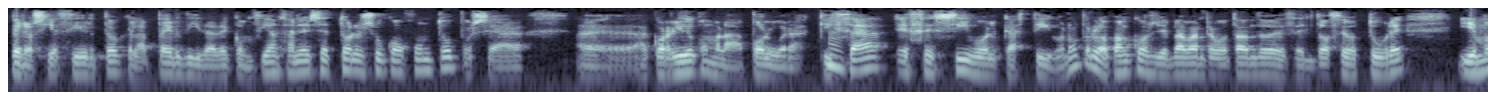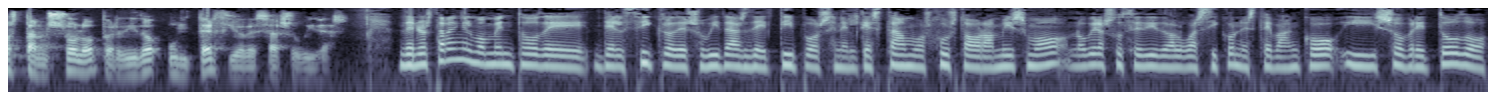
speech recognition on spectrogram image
pero sí es cierto que la pérdida de confianza en el sector en su conjunto pues se ha, eh, corrido como la pólvora. Quizá mm. excesivo el castigo, ¿no? Pero los bancos llevaban rebotando desde el 12 de octubre y hemos tan solo perdido un tercio de esas subidas. De no estar en el momento de, del ciclo de subidas de tipos en el que estamos justo ahora mismo, no hubiera sucedido algo así con este banco y sobre todo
